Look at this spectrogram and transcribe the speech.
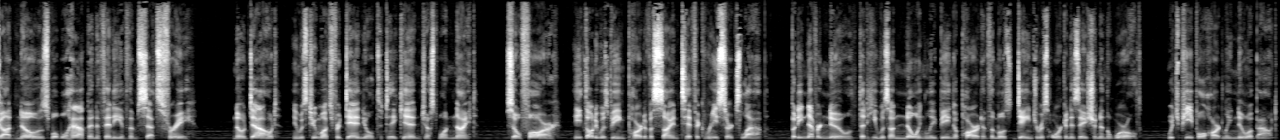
God knows what will happen if any of them sets free. No doubt, it was too much for Daniel to take in just one night. So far, he thought he was being part of a scientific research lab, but he never knew that he was unknowingly being a part of the most dangerous organization in the world, which people hardly knew about.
